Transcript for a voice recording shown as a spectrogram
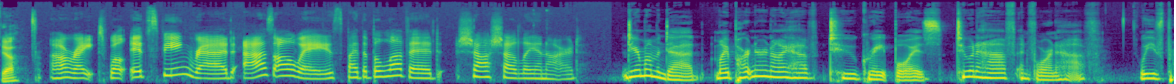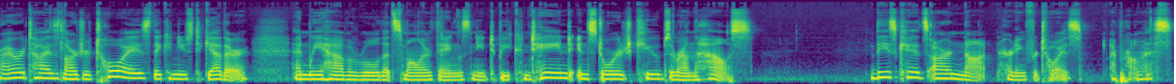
Yeah. All right. Well, it's being read, as always, by the beloved Shasha Leonard. Dear Mom and Dad, my partner and I have two great boys, two and a half and four and a half. We've prioritized larger toys they can use together, and we have a rule that smaller things need to be contained in storage cubes around the house. These kids are not hurting for toys, I promise.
